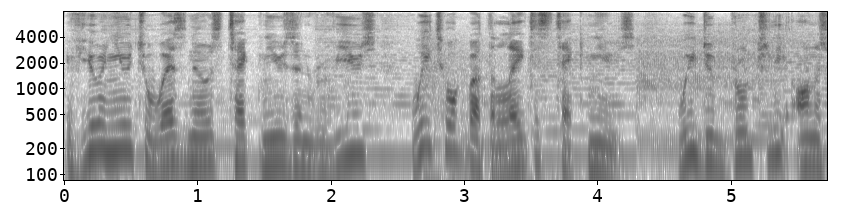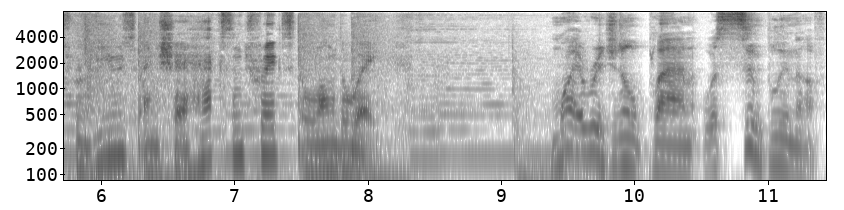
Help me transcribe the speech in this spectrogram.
If you are new to Wes Knows Tech News and Reviews, we talk about the latest tech news. We do brutally honest reviews and share hacks and tricks along the way. My original plan was simple enough.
